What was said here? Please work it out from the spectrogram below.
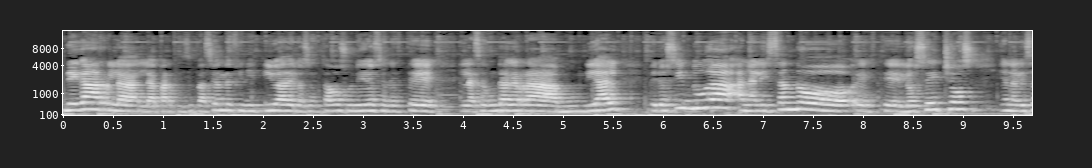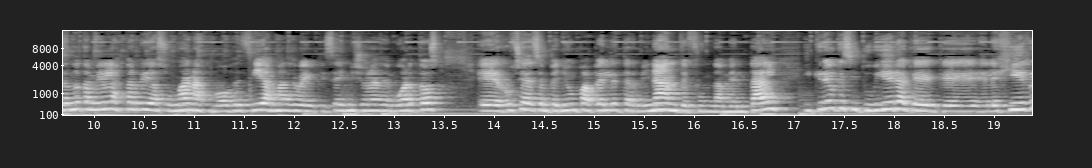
negar la, participación definitiva de los Estados Unidos en, este, en la Segunda Guerra Mundial, pero sin duda analizando este, los hechos y analizando también las pérdidas humanas, como vos decías, más de 26 millones de muertos, eh, Rusia desempeñó un papel determinante, fundamental, y creo que si tuviera que, elegir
